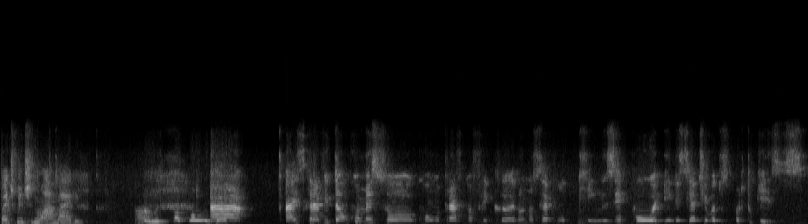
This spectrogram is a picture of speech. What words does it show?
Pode continuar, Mari. Ah, tá bom, a, a escravidão começou com o tráfico africano no século XV por iniciativa dos portugueses.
